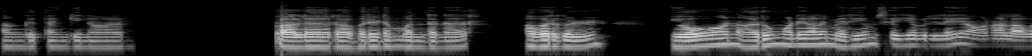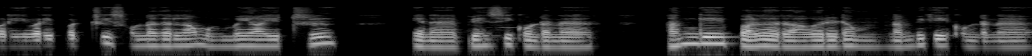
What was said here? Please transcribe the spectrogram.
அங்கு தங்கினார். பலர் அவரிடம் வந்தனர். அவர்கள், யோவான் அருமடையாளம் எதையும் செய்யவில்லை. ஆனால் அவர் இவரைப் பற்றி சொன்னதெல்லாம் உண்மையாயிற்று என பேசிக் கொண்டனர். அங்கே பலர் அவரிடம் நம்பிக்கை கொண்டனர்.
